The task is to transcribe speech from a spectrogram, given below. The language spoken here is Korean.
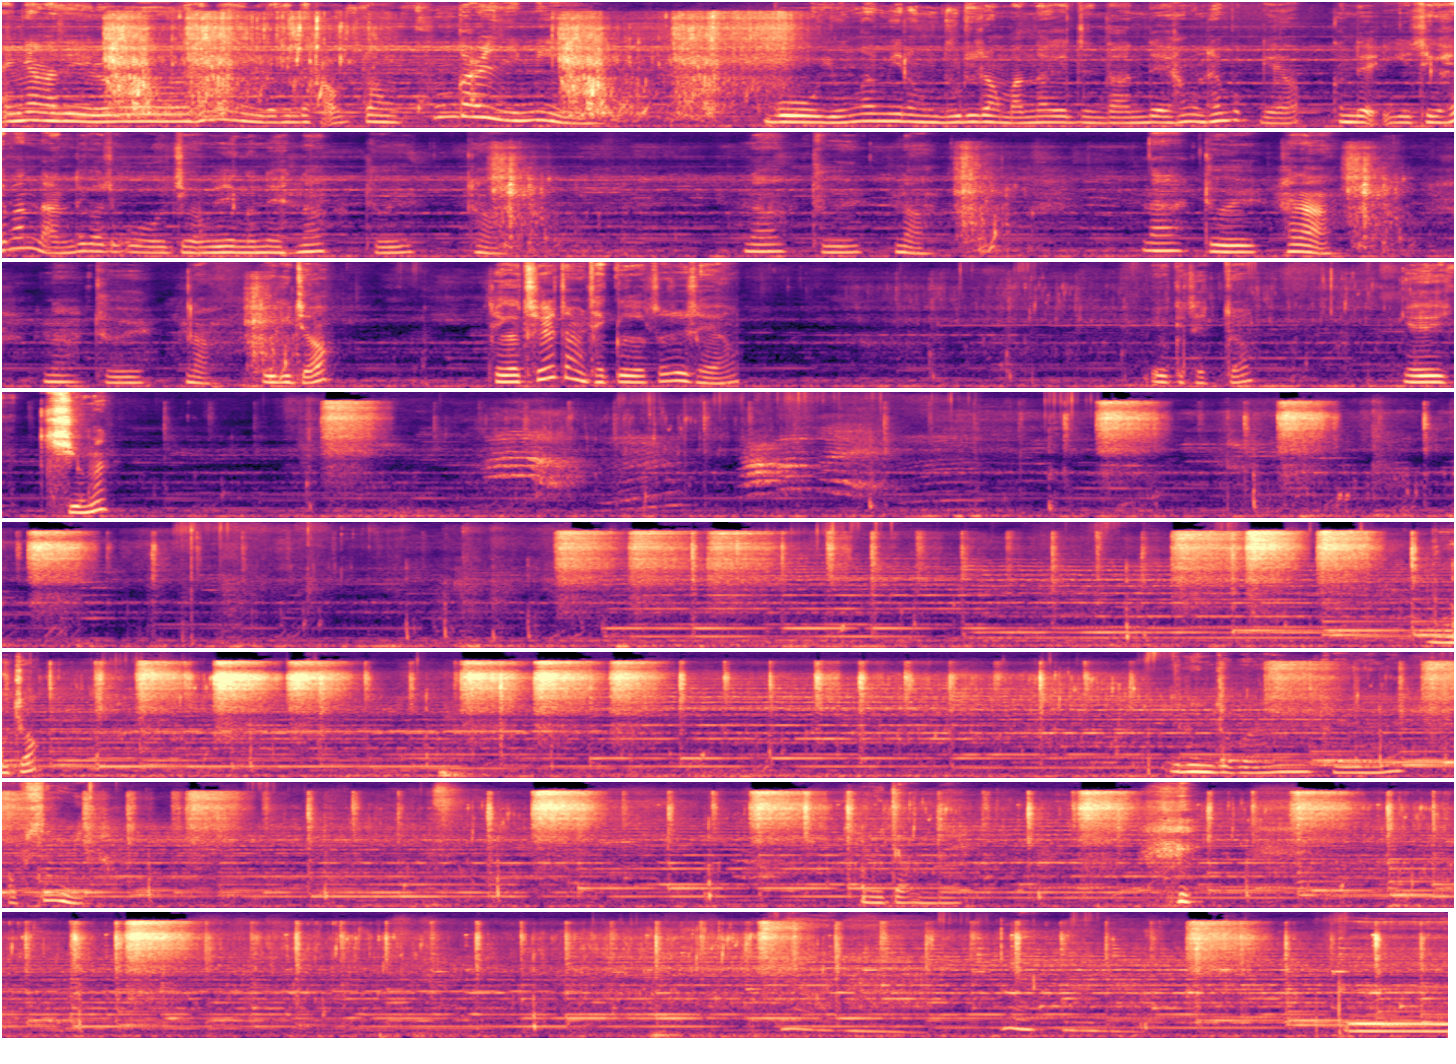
안녕하세요. 여러분 현영입니다. 근데 어떤 콩갈님이 뭐 용암이랑 물이랑 만나게 된다는데 한번 해볼게요. 근데 이게 제가 해봤는데 안 돼가지고 지금 올린 건데 하나 둘 하나. 하나 둘 하나. 하나 둘 하나. 하나 둘 하나. 여기죠? 제가 틀렸다면 댓글로 써주세요. 이렇게 됐죠? 여기 지우면 뭐죠? 이론적으로는 별로 없습니다. 재밌다 근데 끝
